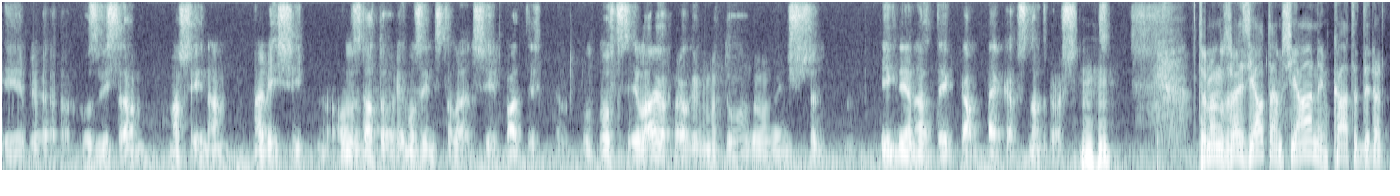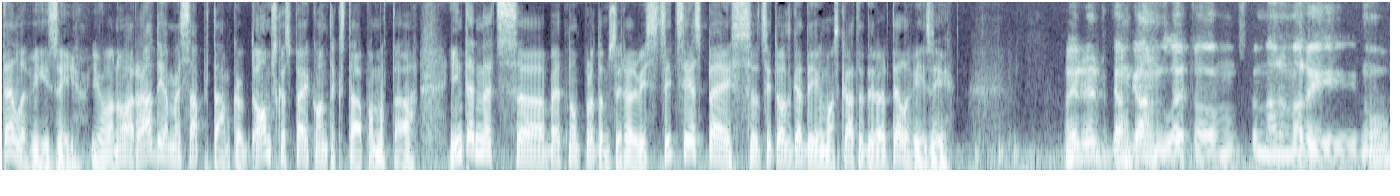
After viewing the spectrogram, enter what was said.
ir uz visām mašīnām, arī šī, uz datoriem uzinstalēta šī pati Lucija laiva programmatūra, un viņš ikdienā tiek kā backups nodrošināts. Mm -hmm. Tur man uzreiz jautājums Jānim, kā tad ir ar televīziju? Jo no nu, radio mēs sapratām, ka Omaska spēja kontekstā pamatā internets, bet, nu, protams, ir arī viss cits iespējas citos gadījumos. Kā tad ir ar televīziju? Nu, ir, ir gan, gan lieto mums, piemēram, arī. Nu,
